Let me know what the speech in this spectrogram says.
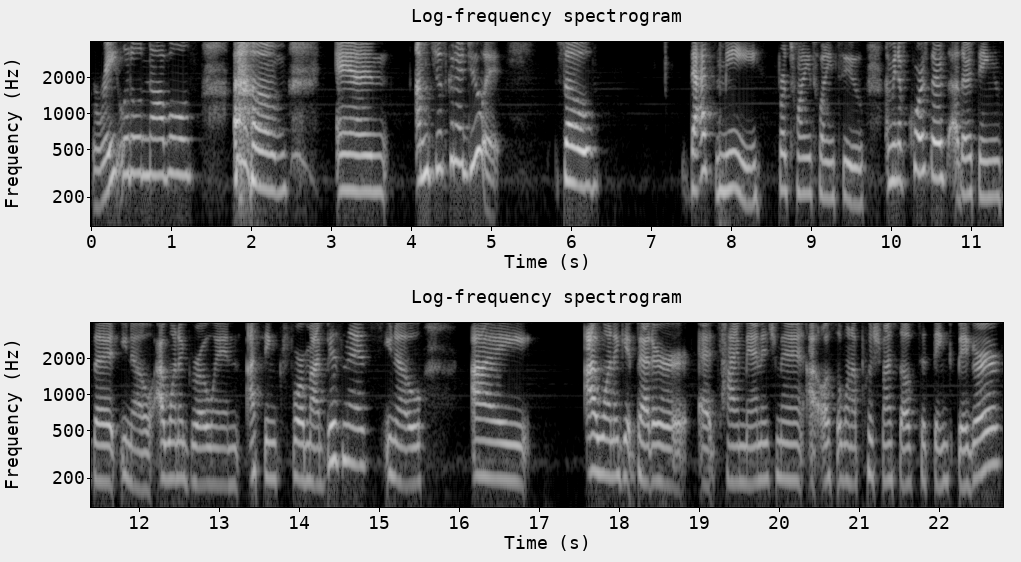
great little novels. Um, and I'm just gonna do it. So that's me for 2022. I mean, of course, there's other things that, you know, I want to grow in. I think for my business, you know, I I want to get better at time management. I also want to push myself to think bigger.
